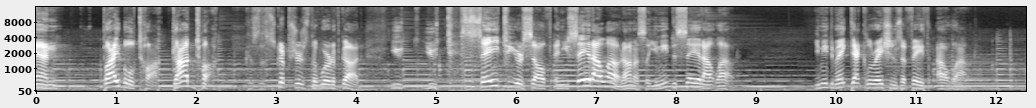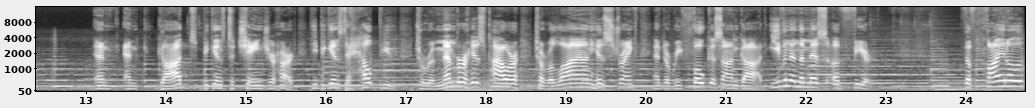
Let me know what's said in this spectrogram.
and Bible talk, God talk, because the scripture is the word of God. You, you say to yourself, and you say it out loud, honestly, you need to say it out loud. You need to make declarations of faith out loud. And, and God begins to change your heart. He begins to help you to remember His power, to rely on His strength, and to refocus on God, even in the midst of fear. The final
